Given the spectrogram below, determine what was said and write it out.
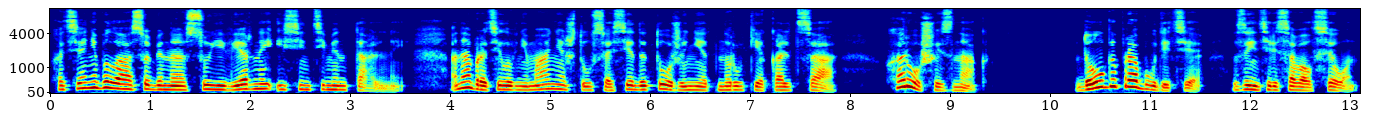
хотя не была особенно суеверной и сентиментальной. Она обратила внимание, что у соседа тоже нет на руке кольца. Хороший знак. «Долго пробудете?» — заинтересовался он.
